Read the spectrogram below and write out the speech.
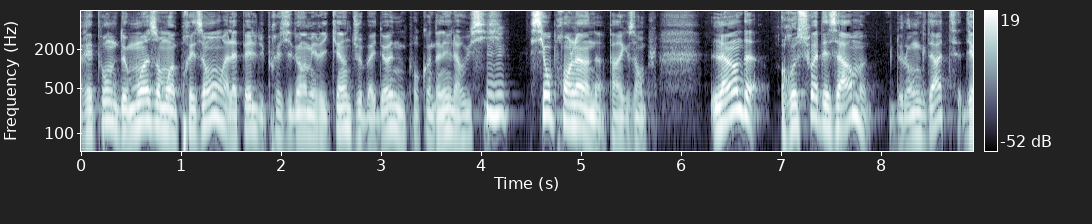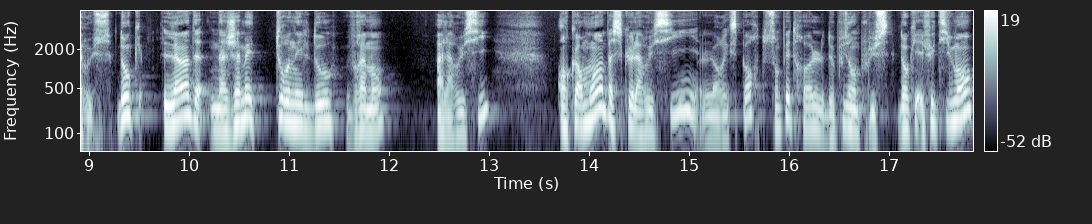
répondent de moins en moins présents à l'appel du président américain Joe Biden pour condamner la Russie. Mhm. Si on prend l'Inde, par exemple, l'Inde reçoit des armes de longue date des Russes. Donc l'Inde n'a jamais tourné le dos vraiment à la Russie. Encore moins parce que la Russie leur exporte son pétrole de plus en plus. Donc effectivement,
